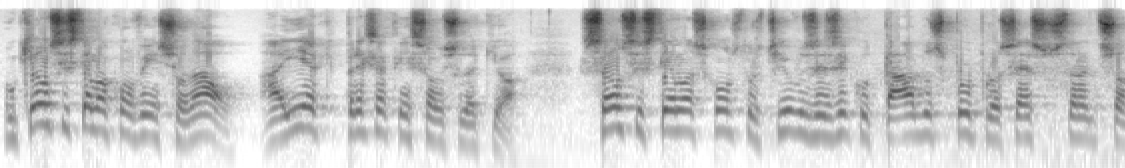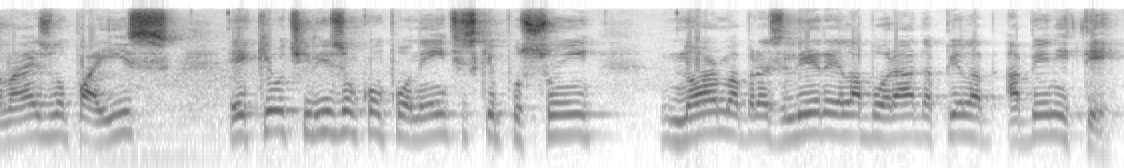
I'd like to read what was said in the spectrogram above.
O que é um sistema convencional? Aí é que preste atenção nisso daqui. Ó. São sistemas construtivos executados por processos tradicionais no país e que utilizam componentes que possuem norma brasileira elaborada pela ABNT.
